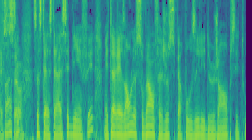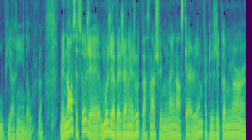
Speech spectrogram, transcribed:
l'enfant. c'est ça, ouais. ça, c'était assez bien fait. Mais t'as raison, là, souvent on fait juste superposer les deux genres puis c'est tout, puis il y a rien d'autre. Mais non, c'est ça. Moi, j'avais jamais joué de personnage féminin dans Skyrim. Fait que là, j'ai comme eu un,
